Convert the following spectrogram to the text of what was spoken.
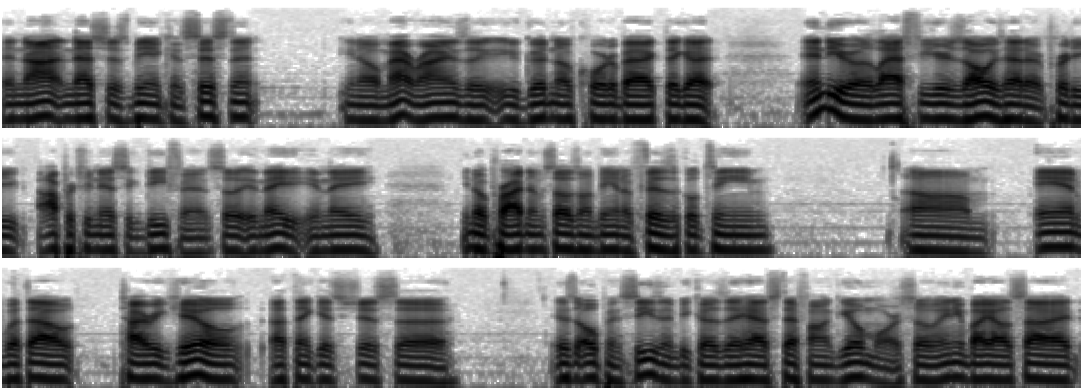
and not, and that's just being consistent. You know, Matt Ryan's a, a good enough quarterback. They got India over the last few years has always had a pretty opportunistic defense. So and they and they, you know, pride themselves on being a physical team. Um, and without Tyreek Hill, I think it's just uh, was open season because they have Stephon Gilmore. So anybody outside,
